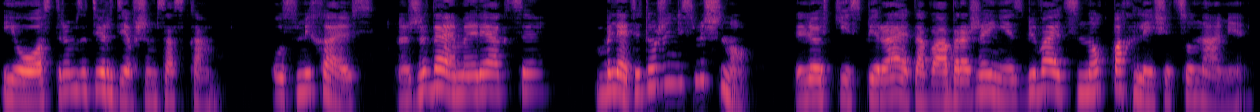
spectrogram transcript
и острым затвердевшим соскам. Усмехаюсь. Ожидаемая реакция. Блять, это уже не смешно. Легкие спирает, а воображение сбивает с ног похлеще цунами.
